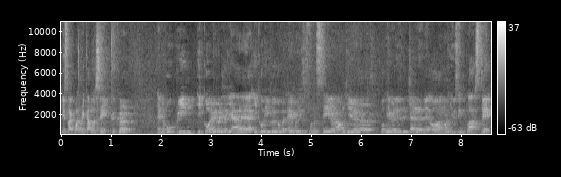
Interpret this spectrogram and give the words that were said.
it's like what Ricard was saying the curve. And the whole green eco, everybody's like, yeah, yeah, yeah, eco, eco, eco, but everybody just want to stay around here. Okay, we're a little bit better than that. Oh, I'm not using plastic,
